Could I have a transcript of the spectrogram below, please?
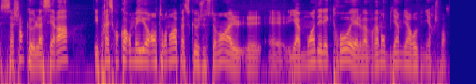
Sachant que la Serra est presque encore meilleure en tournoi parce que justement, il y a moins d'électro et elle va vraiment bien bien revenir, je pense.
